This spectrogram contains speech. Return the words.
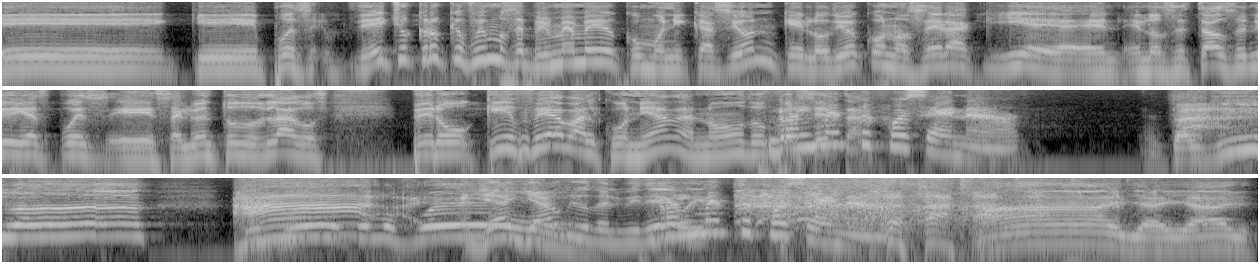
Eh, que pues de hecho creo que fuimos el primer medio de comunicación que lo dio a conocer aquí eh, en, los Estados Unidos y después salió en todos lados. Pero qué fea balconeada, ¿no, doctor Realmente fue cena. Tranquila. ¿Qué ah, fue? ¿Cómo fue? Ya hay audio del video. Realmente fue cena. Ay, ay, ay.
